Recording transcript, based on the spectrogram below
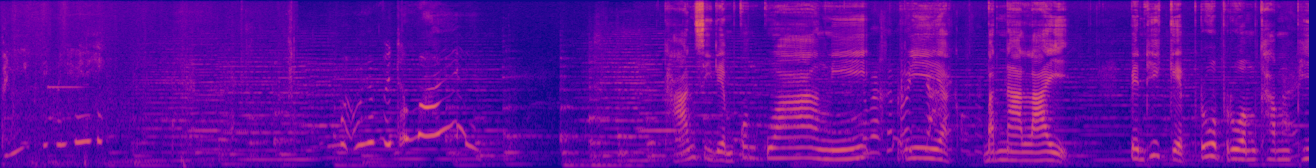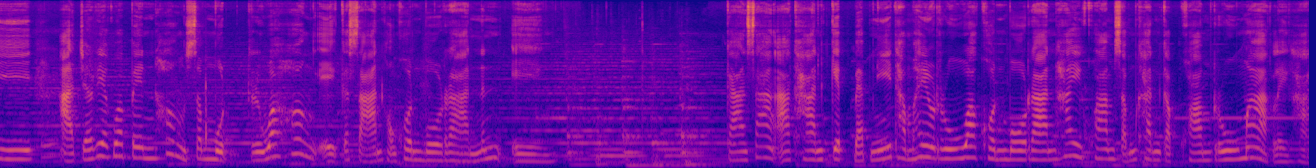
ปนี่ไปนี่ไปนี่ ไปนี่ไปทำไมฐานสี่เหลี่ยมกว้างๆนี้ เรียกบรรณาลัย เป็นที่เก็บรวบรวมคำพีอาจจะเรียกว่าเป็นห้องสมุดหรือว่าห้องเอกสารของคนโบราณนั่นเอง การสร้างอาคารเก็บแบบนี้ทำให้รู้ว่าคนโบราณให้ความสำคัญกับความรู้มากเลยค่ะ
